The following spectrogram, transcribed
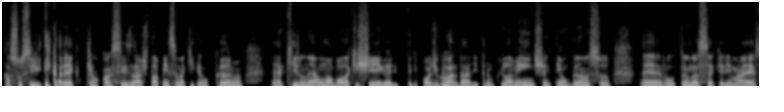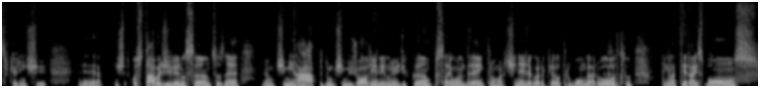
Cassucci e Careca, que, qual vocês acham? Tava pensando aqui, que é o Cano é aquilo, né? Uma bola que chega, ele, ele pode guardar ali tranquilamente, aí tem o Ganso é, voltando a ser aquele maestro que a gente, é, a gente gostava de ver no Santos, né? É um time rápido, um time jovem ali no meio de campo, saiu o André, entrou o Martinelli agora que é outro bom garoto, tem laterais bons,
